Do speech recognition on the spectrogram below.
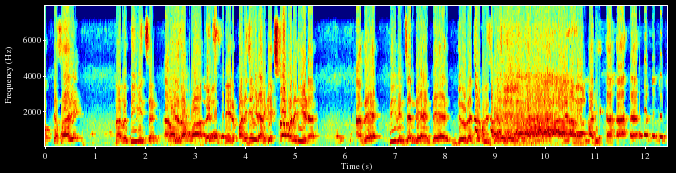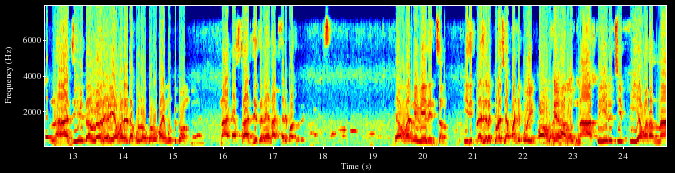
ఒక్కసారి నన్ను దీవించండి. అంతే తప్ప నేను పని చేయడానికి ఎక్స్ట్రా పని చేయడానికి. అంతే దీవించండి అంటే జోలు అని చెప్పి అది నా జీవితంలో నేను ఎవరి డబ్బులు ఒక రూపాయి ముట్టుకోను. నా కష్టార్జితమే నాకు సరిపోతుంది. ఎవరిని వేధించను? ఇది ప్రజలకు కూడా చెప్పండి పోయి. నా పేరు చెప్పి ఎవడన్నా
